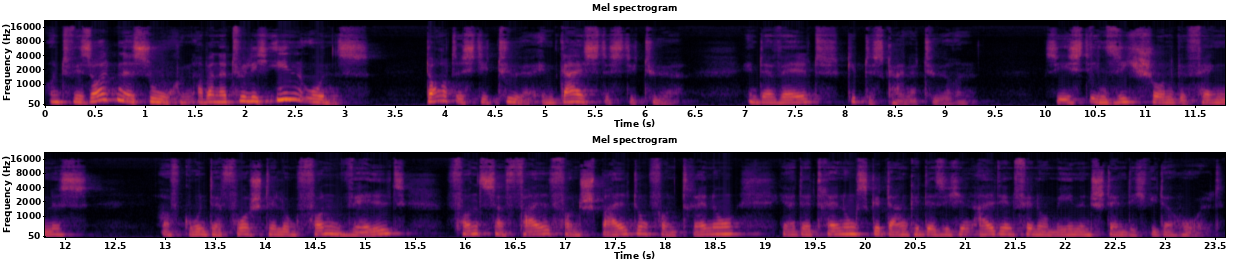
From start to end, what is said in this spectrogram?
Und wir sollten es suchen, aber natürlich in uns. Dort ist die Tür, im Geist ist die Tür. In der Welt gibt es keine Türen. Sie ist in sich schon Gefängnis aufgrund der Vorstellung von Welt von Zerfall, von Spaltung, von Trennung, ja der Trennungsgedanke, der sich in all den Phänomenen ständig wiederholt,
